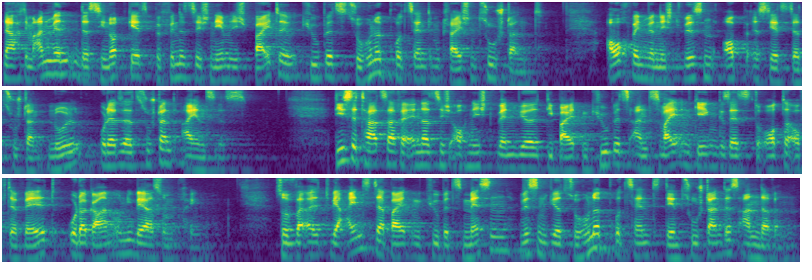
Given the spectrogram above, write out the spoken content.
Nach dem Anwenden des CNOT-Gates befindet sich nämlich beide Qubits zu 100% im gleichen Zustand, auch wenn wir nicht wissen, ob es jetzt der Zustand 0 oder der Zustand 1 ist. Diese Tatsache ändert sich auch nicht, wenn wir die beiden Qubits an zwei entgegengesetzte Orte auf der Welt oder gar im Universum bringen. Sobald wir eins der beiden Qubits messen, wissen wir zu 100% den Zustand des anderen.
